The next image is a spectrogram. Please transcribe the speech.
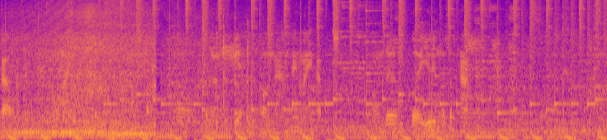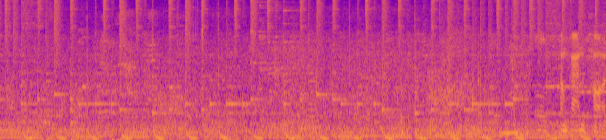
เก่าของใหม่ เปลี่ยนฟองน้ำให้ใหม่ครับของเดิมเปิดยื่นหมดสภาพครับทำการถอด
